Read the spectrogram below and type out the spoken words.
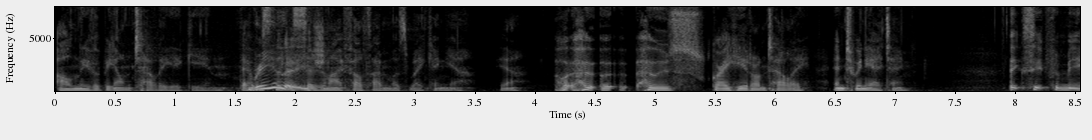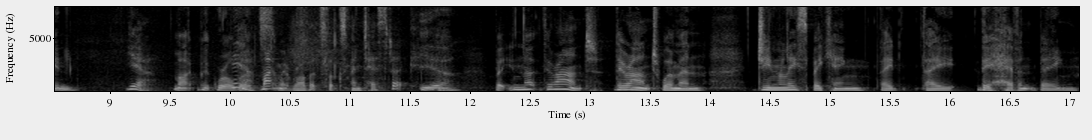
I'll never be on telly again. That was the decision I felt I was making, yeah. Yeah. Who, who, who's grey haired on telly in 2018? Except for men. Yeah. Mike McRoberts. Yeah, Mike McRoberts looks fantastic. Yeah. But you know, there aren't there aren't women. Generally speaking, they they there haven't been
